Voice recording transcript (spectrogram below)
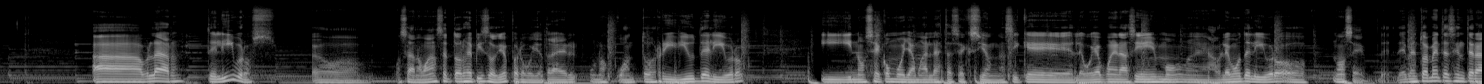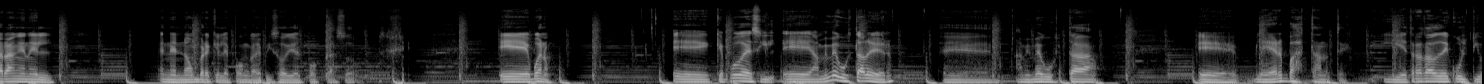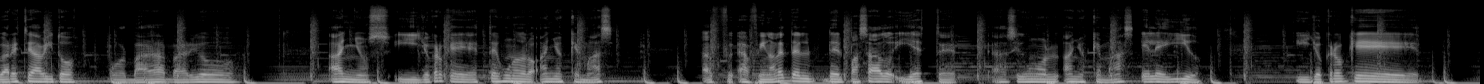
a hablar de libros. o sea, no van a ser todos los episodios, pero voy a traer unos cuantos reviews de libros y no sé cómo llamarle a esta sección. Así que le voy a poner así mismo, eh, hablemos de libro, no sé, eventualmente se enterarán en el, en el nombre que le ponga el episodio del podcast. Eh, bueno, eh, ¿qué puedo decir? a mí me gusta leer, a mí me gusta leer bastante y he tratado de cultivar este hábito por varios años y yo creo que este es uno de los años que más a, finales del, pasado y este ha sido uno de los años que más he leído. Y yo creo que,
